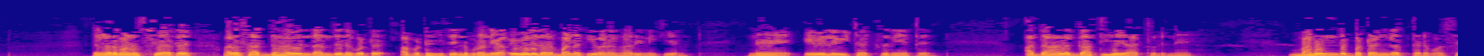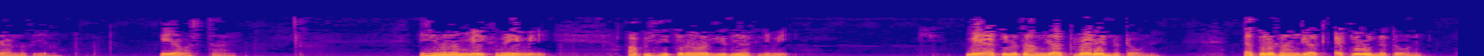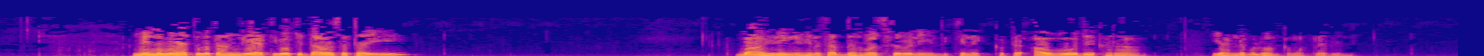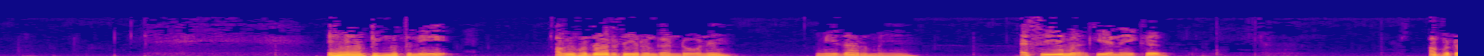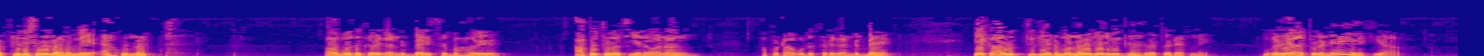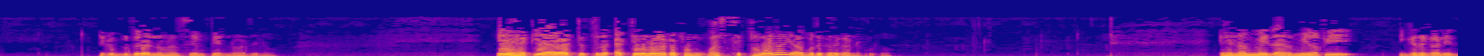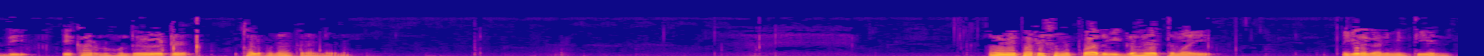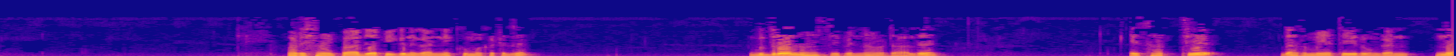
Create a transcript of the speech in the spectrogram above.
දැන් අර මිනිස්යාට අර ශ්‍රද්ධාවෙන් දන් දෙනකොට අපිට හිතෙන්න පුළුවන් එවෙලෙ බණ කියවනම් හරිනේ කියලා. නෑ එවෙලෙ විචක්ෂණයට අදාළ ගතිය යතුල නෑ. බණින්ද පටන් ගත්තට පස්සේ යන්න තියෙනවා. ඒ අවස්ථාවේ. එහෙමනම් මේක මේ අපි හිතන වගේ දෙයක් නෙමෙයි. මේ ඇතුළත අංගයක් වැඩෙන්නට ඕනේ. ඇතුළත අංගයක් ඇති වෙන්නට ඕනේ. මෙන්න මේ ඇතුළත අංගය ඇති වෙච්ච දවසටයි බාහිරින් එන සද්ධර්ම ශ්‍රවණයේදී කෙනෙකුට අවබෝධය කරා යන්න පුළුවන්කමක් ලැබෙන්නේ. එහෙනම් පින්වතුනි අපි හොඳට තේරුම් ගන්න ඕනේ මේ ධර්මය ඇසීම කියන එක අපට පිරිසිදු ධර්මයේ ඇහුණත් අවබෝධ කරගන්න බැරි ස්වභාවය අපි තුල තියෙනවා නම් අපට අවබෝධ කරගන්න බෑ. ඒක අලුත් විදියට මොන විදියට විග්‍රහ කරත් වැඩක් නැහැ. මොකද එයා තුල නෑ හැකියාව. ඒක බුදුරණවහන්සේෙන් පෙන්වා දෙනවා. ඒ හැකියාව ඇති වුණාට පස්සේ පමණයි අවබෝධ කරගන්න පුළුවන්. එහෙනම් මේ ධර්මය අපි ඉගෙන ගනිද්දී ඒ කරුණ හොඳට කල්පනා කරන්න වෙනවා. අපි මේ පටිච්චසමුප්පාද විග්‍රහය තමයි ඉගෙන ගනිමින් තියෙන්නේ. පටිච්චසමුප්පාදය අපි ඉගෙන ගන්නේ කුමකටද? බුදුරජාණන් වහන්සේ පෙන්වවදාළ ඒ සත්‍ය ධර්මයේ තේරුම් ගන්න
